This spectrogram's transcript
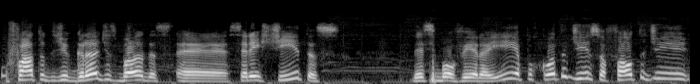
O fato de grandes bandas é, serem extintas desse mover aí é por conta disso, a falta de,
